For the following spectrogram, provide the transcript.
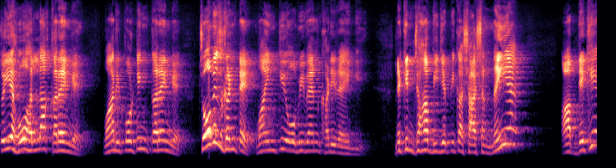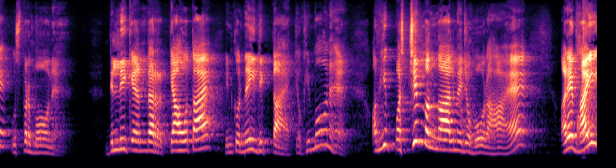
तो ये हो हल्ला करेंगे। वहाँ रिपोर्टिंग करेंगे। 24 घंटे वहाँ इनकी ओबी वैन खड़ी रहेगी। लेकिन जहाँ बीजेपी का शासन नहीं है, आप देखिए, उस पर मौन है। दिल्ली के अंदर क्या होता है, इनको नहीं दिखता है, क्योंकि मौन है। अब ये पश्चिम बंगाल में जो हो रहा है, अरे भाई,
